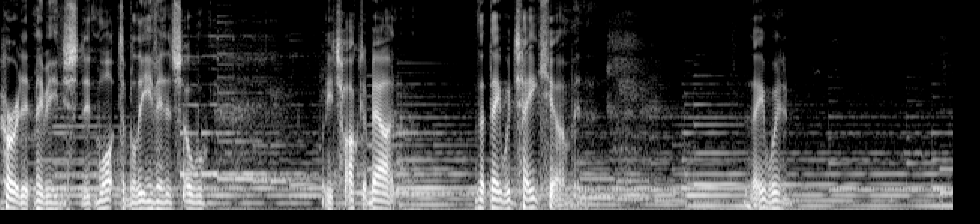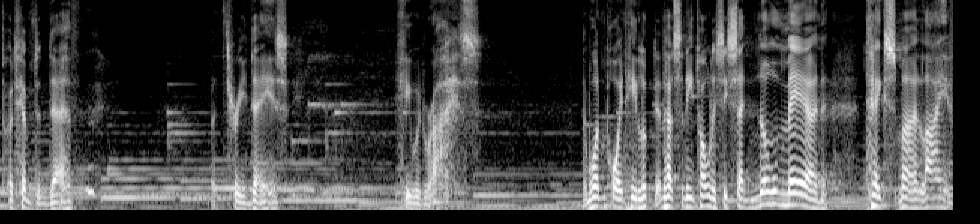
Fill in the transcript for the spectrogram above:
heard it, maybe he just didn't want to believe it. And so when he talked about that they would take him and they would put him to death, but three days he would rise. At one point, he looked at us and he told us, He said, No man takes my life.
